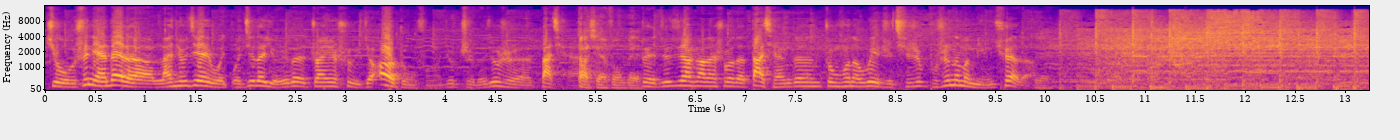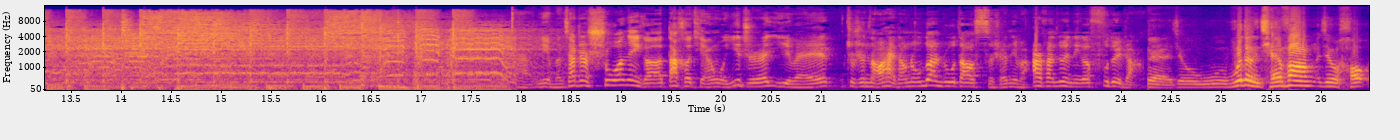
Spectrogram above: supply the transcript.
九十年代的篮球界，我我记得有一个专业术语叫二中锋，就指的就是大前。大前锋呗，对，就就像刚才说的，大前跟中锋的位置其实不是那么明确的。对们在这说那个大和田，我一直以为就是脑海当中乱入到死神里面二番队那个副队长，对，就五五等前方就好，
